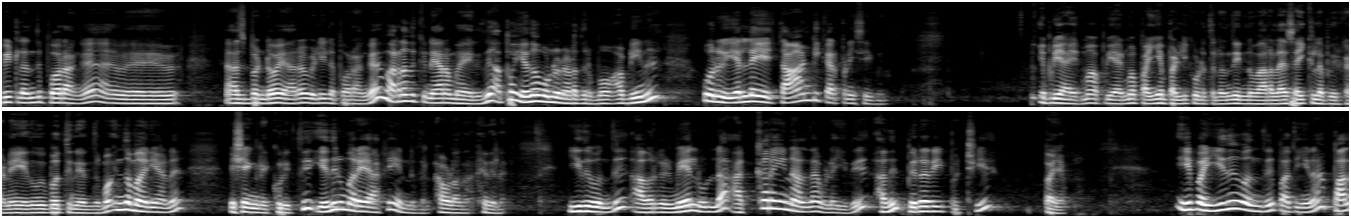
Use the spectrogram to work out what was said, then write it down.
வீட்டிலேருந்து போகிறாங்க ஹஸ்பண்டோ யாரோ வெளியில் போகிறாங்க வர்றதுக்கு நேரம் ஆயிடுது அப்போ ஏதோ ஒன்று நடந்துருமோ அப்படின்னு ஒரு எல்லையை தாண்டி கற்பனை செய்வது. இப்படி ஆயிருமா அப்படி ஆயிருமா பையன் பள்ளிக்கூடத்துலேருந்து இன்னும் வரலை சைக்கிளில் போயிருக்கானே எதுவும் விபத்து நேர்ந்துமோ இந்த மாதிரியான விஷயங்களை குறித்து எதிர்மறையாக எண்ணுதல் அவ்வளோதான் இதில். இது வந்து அவர்கள் மேல் உள்ள அக்கறையினால் தான் விளையுது அது பிறரை பற்றிய பயம். இப்போ இது வந்து பார்த்திங்கன்னா பல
